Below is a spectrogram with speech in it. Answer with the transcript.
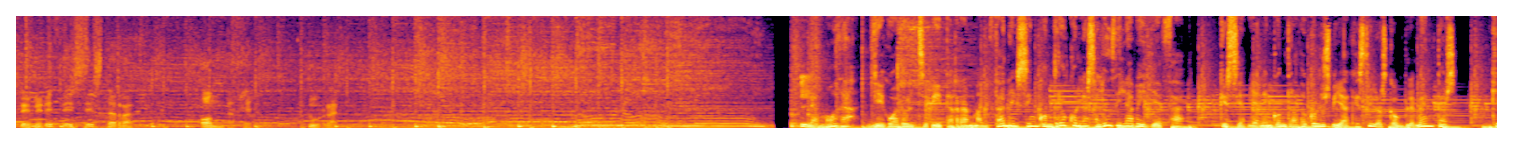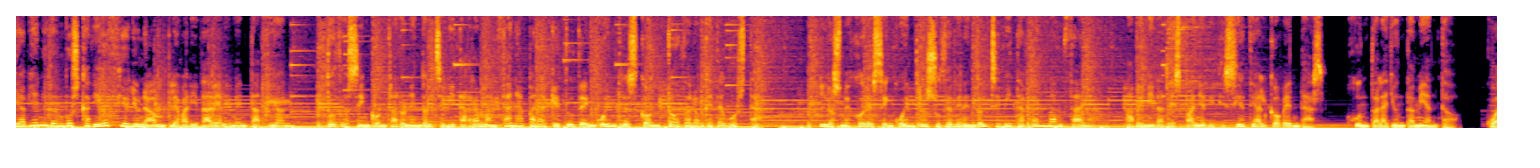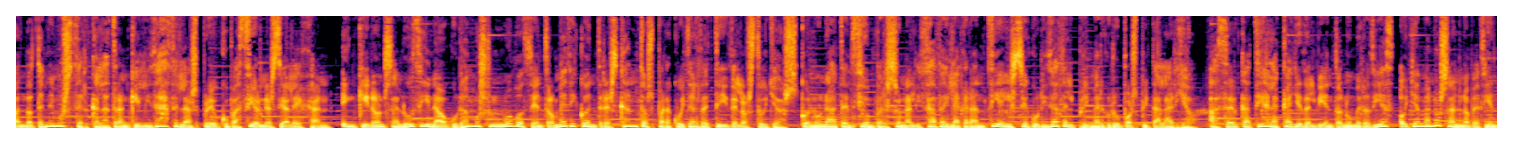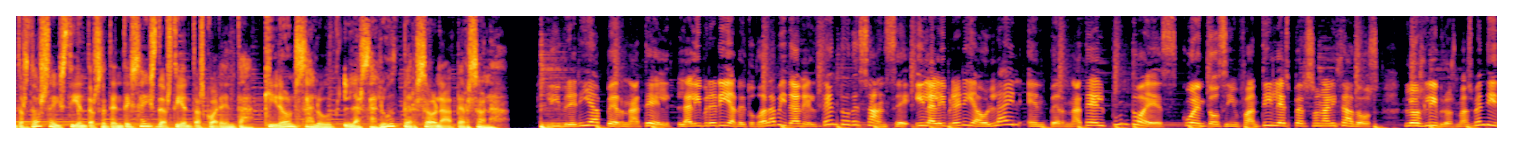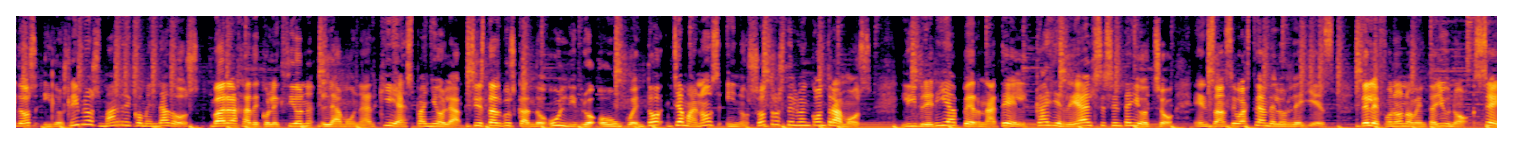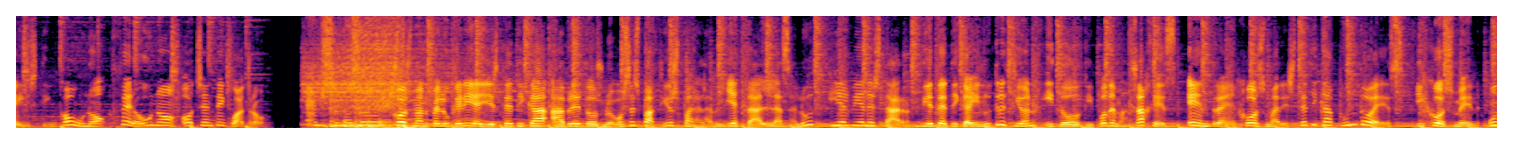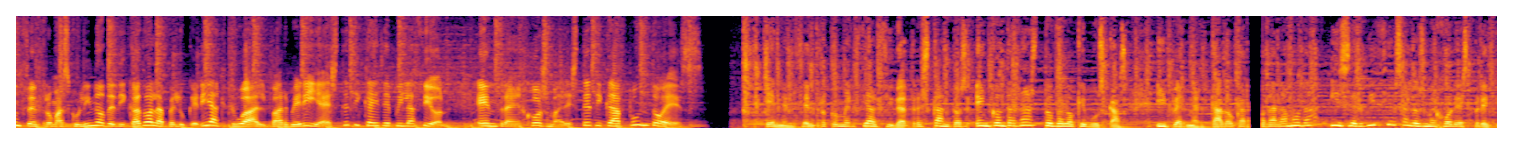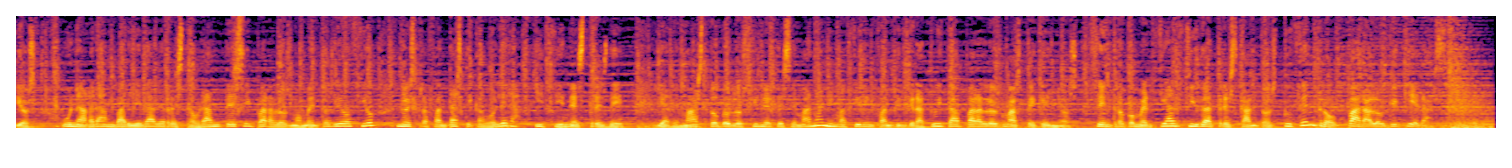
Es esta radio. Onda Cero, tu radio. La moda llegó a Dolce Vita Gran Manzana y se encontró con la salud y la belleza, que se habían encontrado con los viajes y los complementos, que habían ido en busca de ocio y una amplia variedad de alimentación. Todos se encontraron en Dolce Vita Gran Manzana para que tú te encuentres con todo lo que te gusta. Los mejores encuentros suceden en Dolce Vita Gran Manzana, Avenida de España 17 Alcobendas, junto al Ayuntamiento. Cuando tenemos cerca la tranquilidad, las preocupaciones se alejan. En Quirón Salud inauguramos un nuevo centro médico en Tres Cantos para cuidar de ti y de los tuyos, con una atención personalizada y la garantía y seguridad del primer grupo hospitalario. Acércate a la calle del Viento número 10 o llámanos al 902-676-240. Quirón Salud, la salud persona a persona. Librería Pernatel, la librería de toda la vida en el centro de Sanse y la librería online en pernatel.es. Cuentos infantiles personalizados, los libros más vendidos y los libros más recomendados. Baraja de colección La Monarquía Española. Si estás buscando un libro o un cuento, llámanos y nosotros te lo encontramos. Librería Pernatel, calle Real 68, en San Sebastián de los Reyes. Teléfono 91 651 0184. Cosman Peluquería y Estética abre dos nuevos espacios para la belleza, la salud y el bienestar. Dietética y nutrición y todo tipo de masajes. Entra en hosmarestética.es. Y Hosmen, un centro masculino dedicado a la peluquería actual, barbería, estética y depilación. Entra en hosmarestética.es. En el centro comercial Ciudad Tres Cantos encontrarás todo lo que buscas. Hipermercado Carrefour a la moda y servicios a los mejores precios. Una gran variedad de restaurantes y para los momentos de ocio, nuestra fantástica bolera y cines 3D. Y además todos los fines de semana animación infantil gratuita para los más pequeños. Centro comercial Ciudad Tres Cantos, tu centro para lo que quieras.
